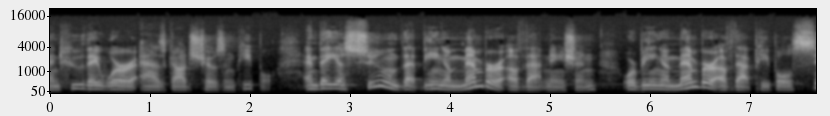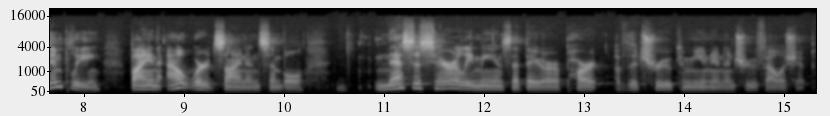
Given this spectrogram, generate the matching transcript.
and who they were as God's chosen people. And they assumed that being a member of that nation or being a member of that people simply by an outward sign and symbol necessarily means that they are a part of the true communion and true fellowship.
